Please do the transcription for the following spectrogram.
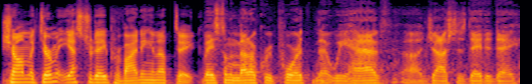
Sean McDermott yesterday providing an update. Based on the medical report that we have, uh, Josh is day to day.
